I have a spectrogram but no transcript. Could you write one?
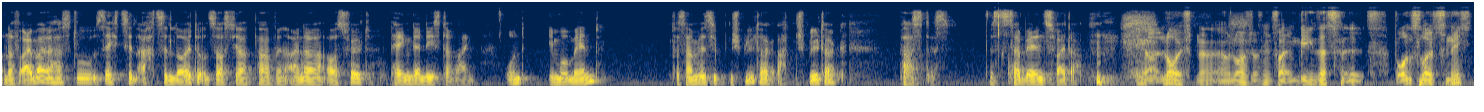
Und auf einmal hast du 16, 18 Leute und sagst ja, wenn einer ausfällt, peng der nächste rein. Und im Moment, was haben wir, siebten Spieltag, achten Spieltag, passt es. Das ist Tabellenzweiter. Ja, läuft, ne? Läuft auf jeden Fall. Im Gegensatz, äh, bei uns läuft es nicht.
